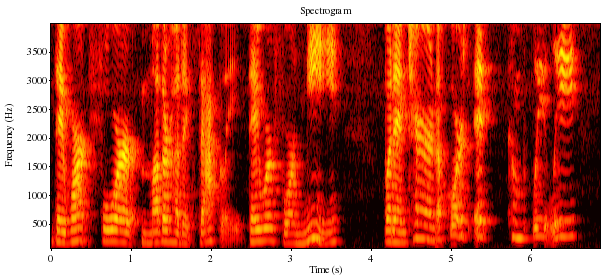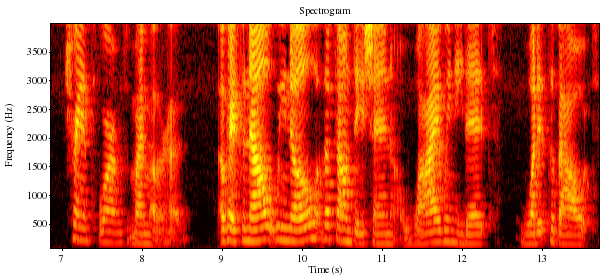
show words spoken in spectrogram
they weren't for motherhood exactly. They were for me, but in turn, of course, it completely transformed my motherhood. Okay, so now we know the foundation, why we need it, what it's about.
